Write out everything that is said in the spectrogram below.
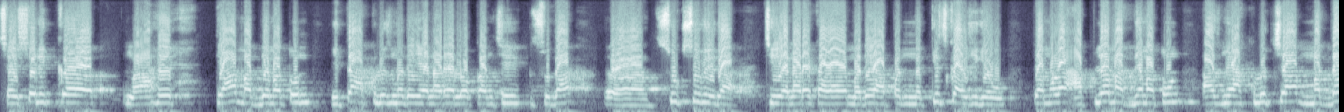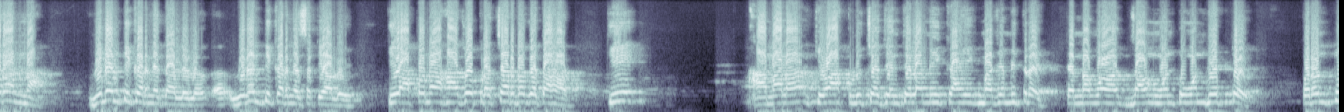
शैक्षणिक आहेत. त्या माध्यमातून इथं अकलूजमध्ये येणाऱ्या लोकांची सुद्धा सुखसुविधा ची येणाऱ्या काळामध्ये आपण नक्कीच काळजी घेऊ. त्यामुळे आपल्या माध्यमातून आज मी अकलूजच्या मतदारांना विनंती करण्यात आलेलं विनंती करण्यासाठी आलोय की आपण हा जो प्रचार बघत आहात की आम्हाला किंवा अकलूजच्या जनतेला मी काही माझे मित्र आहेत त्यांना व- जाऊन वन टू वन भेटतोय. परंतु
